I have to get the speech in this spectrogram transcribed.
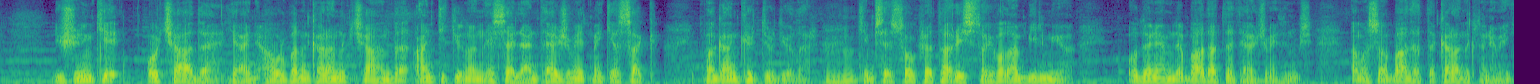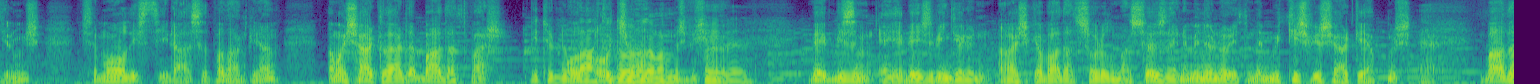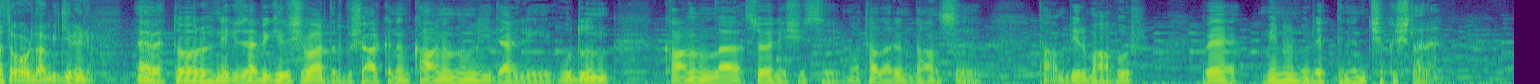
Düşünün ki o çağda yani Avrupa'nın karanlık çağında antik Yunan'ın eserlerini tercüme etmek yasak. Pagan kültür diyorlar. Hı hı. Kimse Sokrat, Aristo'yu falan bilmiyor. O dönemde Bağdat'ta tercüme edilmiş. Ama sonra Bağdat'ta karanlık döneme girmiş. İşte Moğol istilası falan filan. Ama şarkılarda Bağdat var. Bir türlü o, bahtı o doğrulamamış bir şehir. Evet. Ve bizim e, Beyzi Bingöl'ün Aşıka Bağdat sorulmaz sözlerini Münir Nurettin de müthiş bir şarkı yapmış. Evet. Bağdat'a oradan bir girelim. Evet doğru ne güzel bir girişi vardır bu şarkının. Kanunun liderliği, Ud'un kanunla söyleşisi, notaların dansı, tam bir mahur ve Münir Nurettin'in çıkışları.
